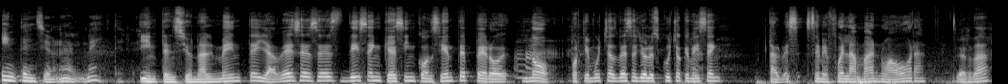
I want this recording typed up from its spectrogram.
Intencionalmente. Intencionalmente y a veces es, dicen que es inconsciente, pero no, ah. porque muchas veces yo le escucho que me dicen, tal vez se me fue la mano ahora, ¿verdad?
